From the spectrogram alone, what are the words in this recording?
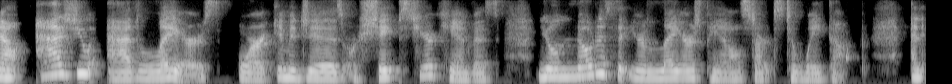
Now, as you add layers or images or shapes to your canvas, you'll notice that your layers panel starts to wake up. And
